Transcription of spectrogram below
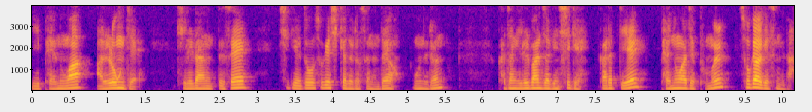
이 베누아 알롱제 길다는 뜻의 시계도 소개시켜 드렸었는데요. 오늘은 가장 일반적인 시계 까르띠에 베누아 제품을 소개하겠습니다.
